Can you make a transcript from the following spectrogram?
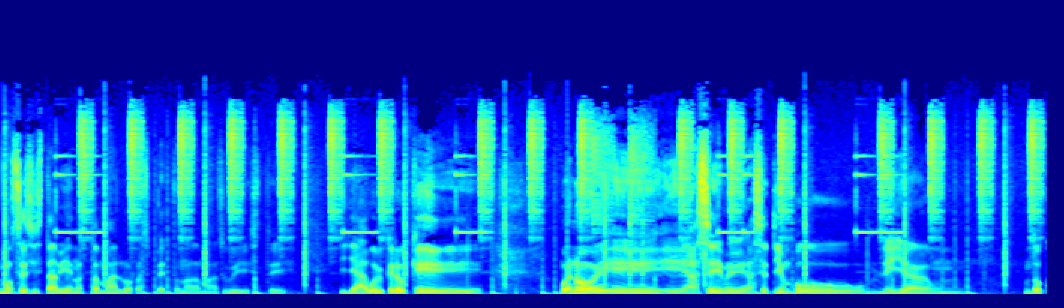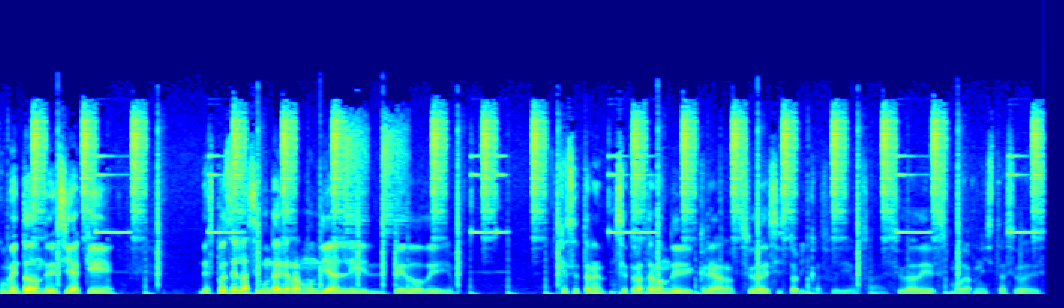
No sé si está bien o está mal, lo respeto nada más, güey. Este, y ya, güey, creo que... Bueno, eh, eh, hace, hace tiempo leía un, documento donde decía que después de la Segunda Guerra Mundial el pedo de que se, se trataron de crear ciudades históricas, güey, o sea, ciudades modernistas, ciudades...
